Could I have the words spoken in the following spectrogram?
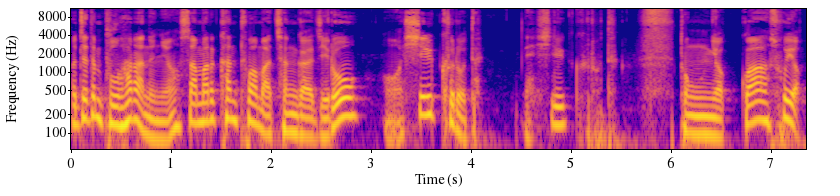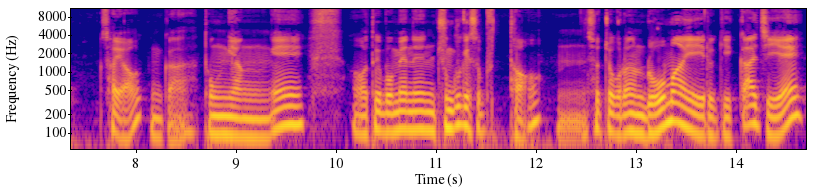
어쨌든 부하라는요, 사마르칸트와 마찬가지로, 어, 실크로드, 네, 실크로드. 동역과 소역, 서역, 그러니까 동양의 어, 어떻게 보면은 중국에서부터 음, 서쪽으로는 로마에 이르기까지의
